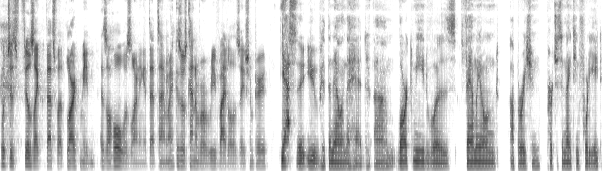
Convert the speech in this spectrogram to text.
Which is feels like that's what Larkmead as a whole was learning at that time, right? Because it was kind of a revitalization period. Yes, uh, you hit the nail on the head. Um, Larkmead was family-owned operation, purchased in 1948.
